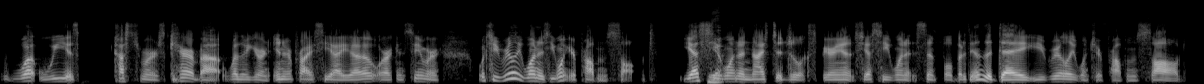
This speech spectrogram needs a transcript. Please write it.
what we as customers care about whether you're an enterprise cio or a consumer what you really want is you want your problem solved Yes, you want a nice digital experience. Yes, you want it simple. But at the end of the day, you really want your problem solved.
